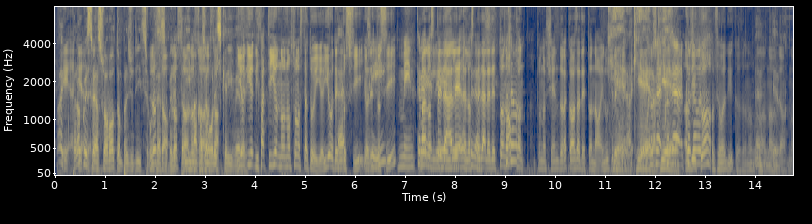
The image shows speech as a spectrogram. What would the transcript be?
Però, ecco, E- però e- questo è a sua volta un pregiudizio. Come lo fai a so, sapere lo so, prima so, cosa vuole scrivere? Io, io- difatti io non, non sono stato io, io ho detto Eh. sì, io ho Sì, detto sì, ma le- l'ospedale, le- l'ospedale ha detto Cosa- no, con- conoscendo la cosa ha detto no, chi inutile che- era? che... Chi era? Cosa- chi cosa- era? Lo cosa dico? Lo dico, se no, Eh, no, no, chi era? no,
